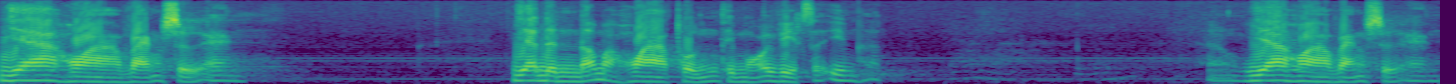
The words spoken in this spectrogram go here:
Gia hòa vạn sự an. Gia đình đó mà hòa thuận thì mọi việc sẽ yên hết. Gia hòa vạn sự an.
